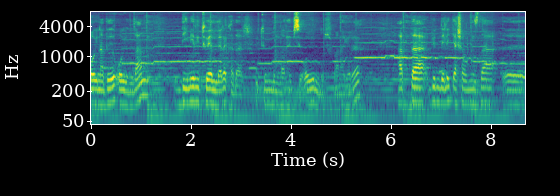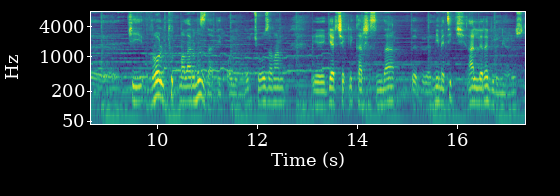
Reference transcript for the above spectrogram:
oynadığı oyundan dini ritüellere kadar bütün bunlar hepsi oyundur bana göre. Hatta gündelik yaşamımızda ki rol tutmalarımız da bir oyundur. Çoğu zaman gerçeklik karşısında mimetik hallere bürünüyoruz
